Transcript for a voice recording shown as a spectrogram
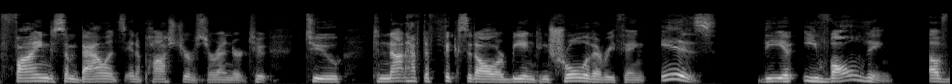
find some balance in a posture of surrender to to to not have to fix it all or be in control of everything is the evolving of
